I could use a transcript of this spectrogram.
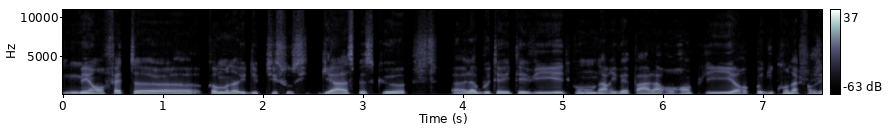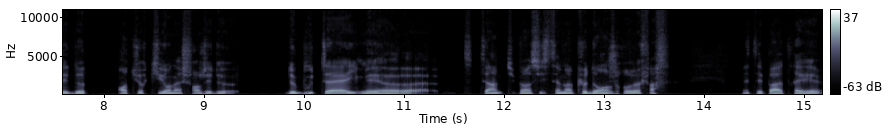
mais en fait, comme on a eu des petits soucis de gaz parce que la bouteille était vide, qu'on n'arrivait pas à la remplir, du coup on a changé de, en Turquie, on a changé de, de bouteille, mais c'était un petit peu un système un peu dangereux. Enfin, n'était pas très.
